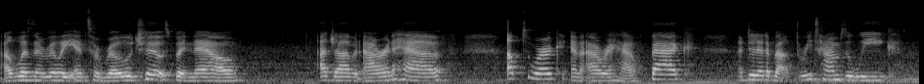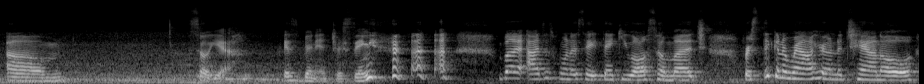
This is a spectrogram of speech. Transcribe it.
I wasn't really into road trips but now i drive an hour and a half up to work and an hour and a half back. I do that about three times a week. Um, so yeah it's been interesting. But i just want to say thank you all so much for sticking around here on the channel.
